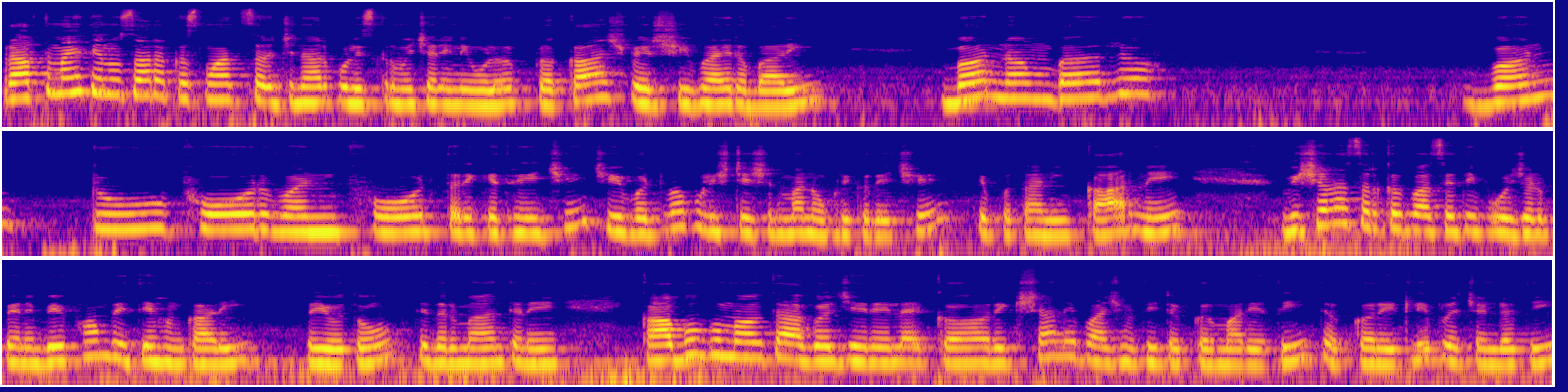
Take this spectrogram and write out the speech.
પ્રાપ્ત માહિતી અનુસાર અકસ્માત સર્જનાર પોલીસ કર્મચારીની ઓળખ પ્રકાશ વેરશીભાઈ રબારી, બ number one two four one four તરીકે થઈ છે, જે વટવા પોલીસ સ્ટેશનમાં નોકરી કરે છે. તે પોતાની કારને વિશાળા સર્કલ પાસેથી પૂરઝડપે અને બેફામ રીતે હંકારી રહ્યો હતો. તે દરમિયાન તેણે કાબુ ગુમાવતા આગળ જઈ રહેલા એક રિક્ષાને પાછળથી ટક્કર મારી હતી. ટક્કર એટલી પ્રચંડ હતી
